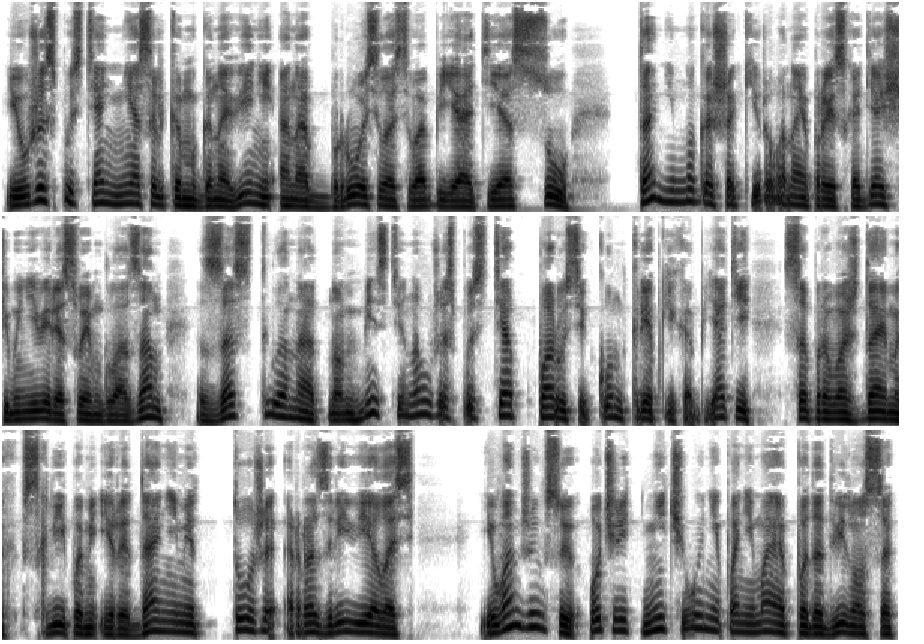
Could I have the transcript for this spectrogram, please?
и уже спустя несколько мгновений она бросилась в объятия Су – Та, немного шокированная происходящим и не веря своим глазам, застыла на одном месте, но уже спустя пару секунд крепких объятий, сопровождаемых всхлипами и рыданиями, тоже разревелась. Иван же, в свою очередь, ничего не понимая, пододвинулся к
